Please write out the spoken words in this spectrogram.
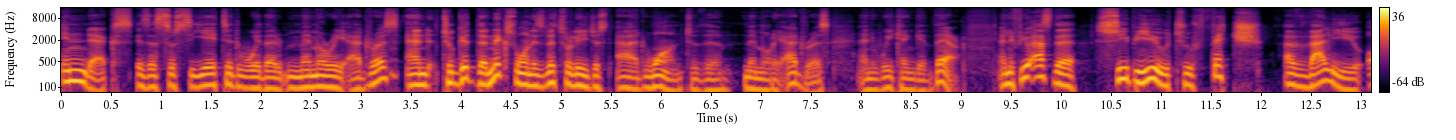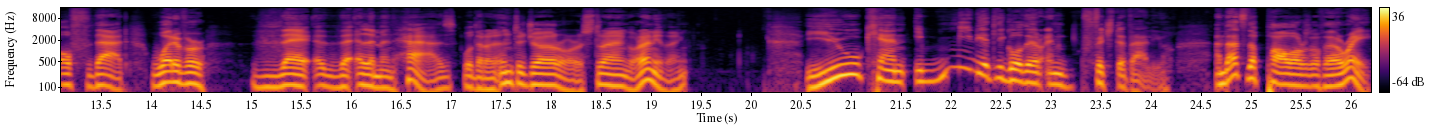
index is associated with a memory address and to get the next one is literally just add one to the memory address and we can get there and if you ask the cpu to fetch a value of that whatever the the element has whether an integer or a string or anything you can immediately go there and fetch the value. And that's the powers of the array.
